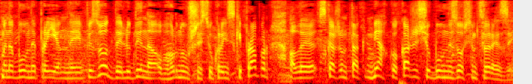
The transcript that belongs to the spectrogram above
в мене був неприємний епізод, де людина, обгорнувшись український прапор, але скажімо так, м'яко кажучи, був не зовсім тверезий.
